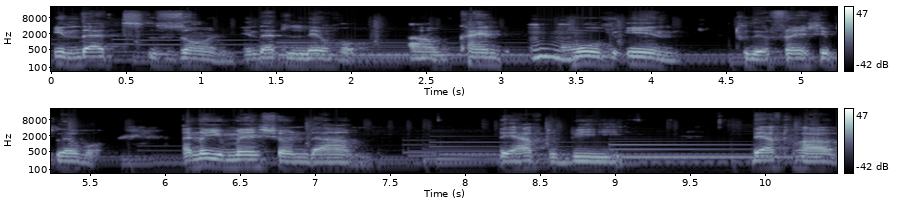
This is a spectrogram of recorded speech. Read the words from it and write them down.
in that zone, in that level, um, kind of Mhm. move in to the friendship level? I know you mentioned um, they have to be, they have to have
